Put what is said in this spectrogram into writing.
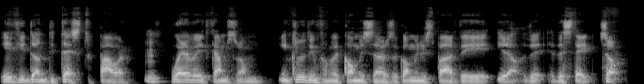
if you don't detest power, mm. wherever it comes from, including from the commissars, the Communist Party, you know, the, the state. So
